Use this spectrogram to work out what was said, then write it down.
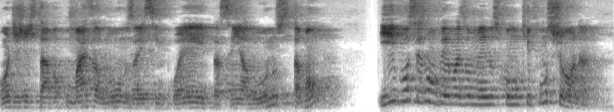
onde a gente estava com mais alunos, aí 50, 100 alunos, tá bom? E vocês vão ver mais ou menos como que funciona.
